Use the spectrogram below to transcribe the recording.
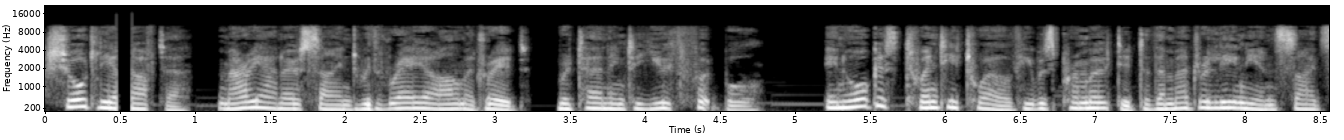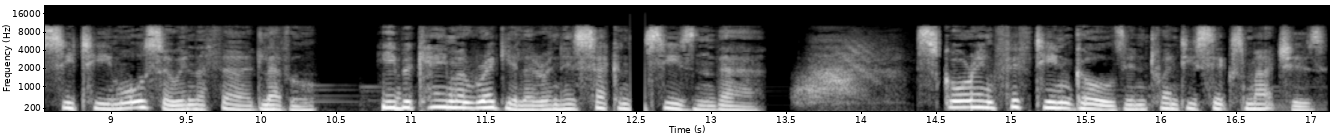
Shortly after, Mariano signed with Real Madrid, returning to youth football. In August 2012 he was promoted to the Madrilenian side C team also in the third level. He became a regular in his second season there scoring 15 goals in 26 matches,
